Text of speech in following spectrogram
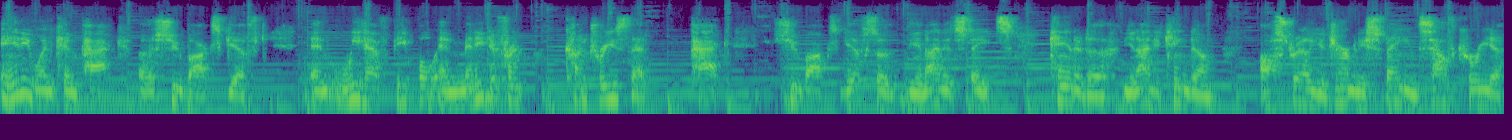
Anyone can pack a shoebox gift, and we have people in many different countries that pack shoebox gifts. So, the United States, Canada, the United Kingdom, Australia, Germany, Spain, South Korea,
